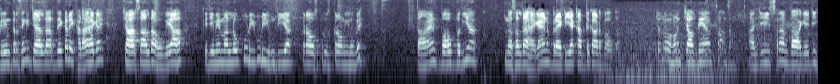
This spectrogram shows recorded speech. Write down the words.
ਗਰਿੰਦਰ ਸਿੰਘ ਜੈਲਦਾਰ ਦੇ ਘਰੇ ਖੜਾ ਹੈਗਾ 4 ਸਾਲ ਦਾ ਹੋ ਗਿਆ ਕਿ ਜਿਵੇਂ ਮੰਨ ਲਓ ਘੋੜੀ ਘੋੜੀ ਹੁੰਦੀ ਆ ਕ੍ਰਾਸ ਕਰੂਸ ਕਰਾਉਣੀ ਹੋਵੇ, ਤਾਂ ਐਨ ਬਹੁਤ ਵਧੀਆ ਨਸਲ ਦਾ ਹੈਗਾ ਐਨ ਵੈਰਾਈਟੀ ਆ, ਕੱਦ ਕਾਠ ਬਹੁਤ ਆ। ਚਲੋ ਹੁਣ ਚੱਲਦੇ ਆ ਸਰਹੰਦ ਨੂੰ। ਹਾਂਜੀ, ਸਰਹੰਦ ਆ ਗਏ ਜੀ।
